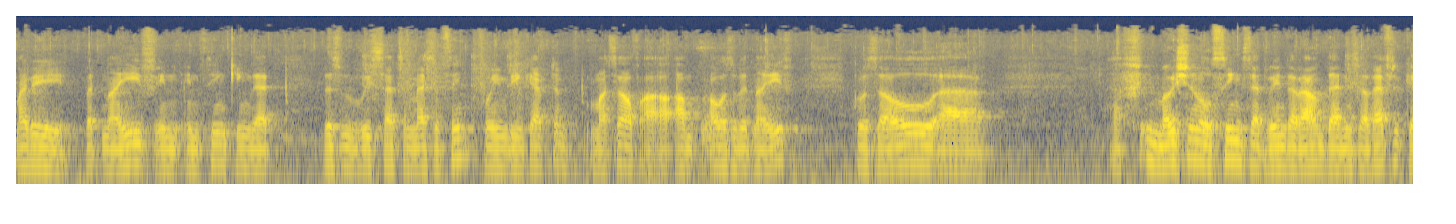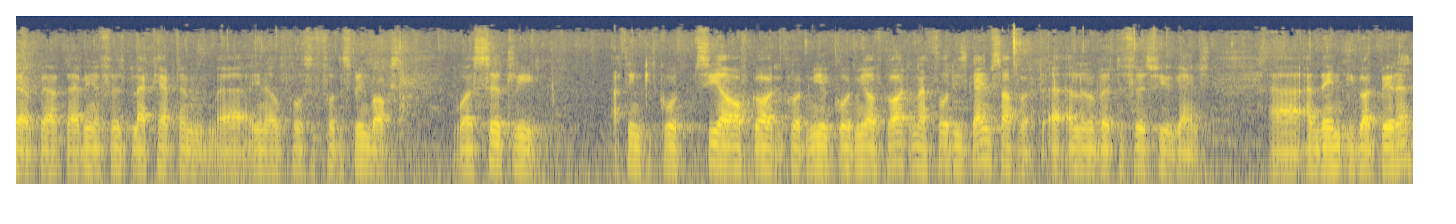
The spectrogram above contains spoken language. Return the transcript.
maybe a bit naive in, in thinking that this would be such a massive thing for him being captain. Myself, I, I, I was a bit naive because the whole uh, uh, emotional things that went around that in South Africa about having a first black captain, uh, you know, for, for the Springboks was certainly I think it caught Siya off guard, it caught me, it caught me off guard, and I thought his game suffered a, a little bit the first few games. Uh, and then he got better,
